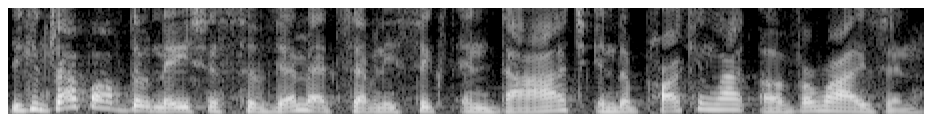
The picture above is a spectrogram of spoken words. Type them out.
You can drop off donations to them at 76th and Dodge in the parking lot of Verizon.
